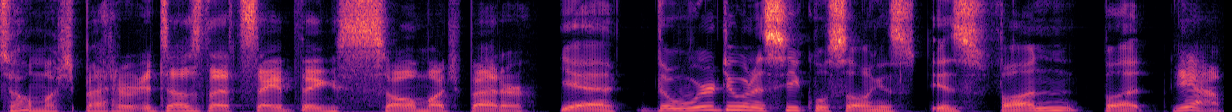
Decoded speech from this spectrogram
so much better. It does that same thing so much better. Yeah, the we're doing a sequel song is is fun, but Yeah.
